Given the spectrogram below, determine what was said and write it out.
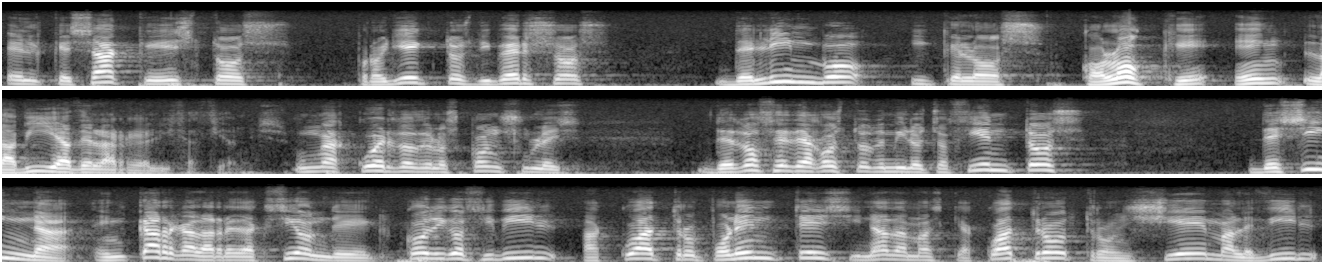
el que saque estos proyectos diversos del limbo y que los coloque en la vía de las realizaciones. Un acuerdo de los cónsules de 12 de agosto de 1800 designa, encarga la redacción del Código Civil a cuatro ponentes y nada más que a cuatro, Tronchet, Maleville,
